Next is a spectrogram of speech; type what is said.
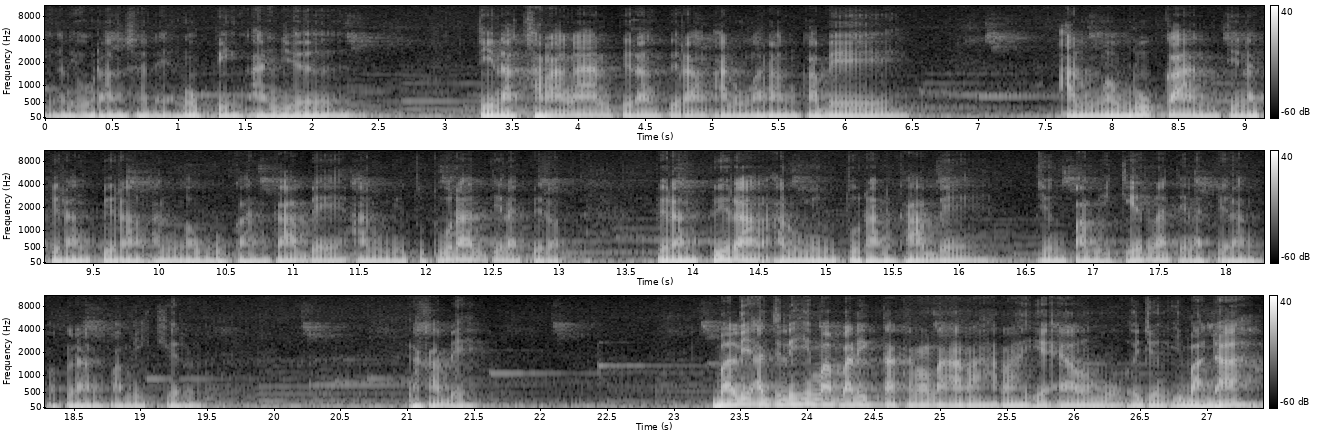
ningali orang sadaya nguping anjen tina karangan pirang-pirang anu ngarang KB anu ngawurukan tina pirang-pirang anu ngawurukan KB anu mituturan tina pirang-pirang anu minuturan KB jeng pamikir na tina pirang pirang pamikir nah KB Bali ajlihi ma balik tak karena arah-arah ya ilmu jeung ibadah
